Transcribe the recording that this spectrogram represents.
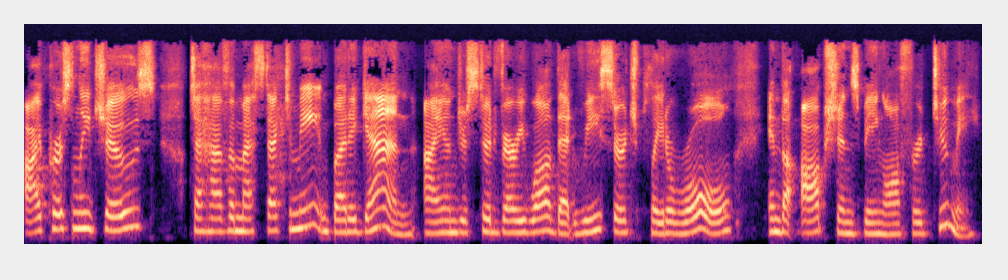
I personally chose to have a mastectomy, but again, I understood very well that research played a role in the options being offered to me.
